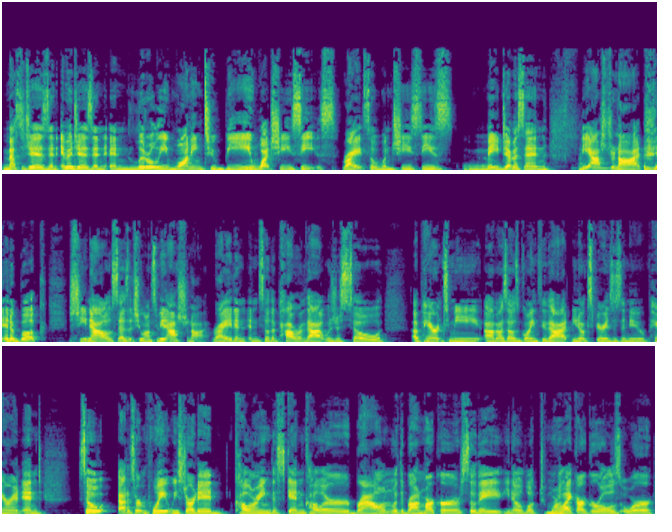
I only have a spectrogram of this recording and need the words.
messages and images and and literally wanting to be what she sees right? So when she sees Mae Jemison the astronaut in a book she now says that she wants to be an astronaut right? And and so the power of that was just so apparent to me um, as i was going through that you know experience as a new parent. And so at a certain point we started coloring the skin color brown with a brown marker. So they you know looked more like our girls or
